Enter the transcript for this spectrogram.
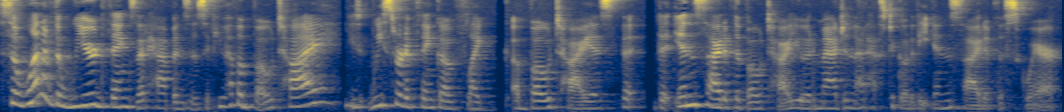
so one of the weird things that happens is if you have a bow tie, you, we sort of think of like a bow tie is the the inside of the bow tie. You would imagine that has to go to the inside of the square,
